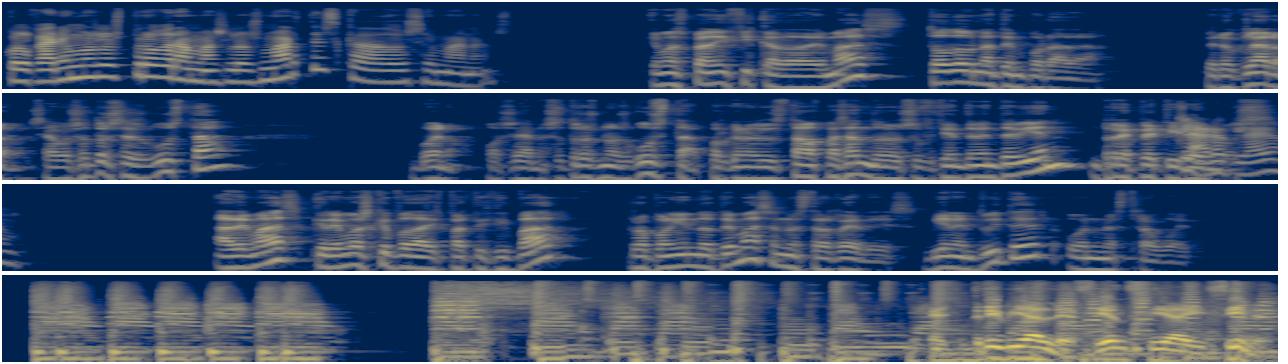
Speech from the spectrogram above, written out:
Colgaremos los programas los martes cada dos semanas. Hemos planificado además toda una temporada. Pero claro, si a vosotros os gusta, bueno, o sea, a nosotros nos gusta porque nos lo estamos pasando lo suficientemente bien, repetiremos. Claro, claro. Además, queremos que podáis participar proponiendo temas en nuestras redes, bien en Twitter o en nuestra web. Trivial de ciencia y cine.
